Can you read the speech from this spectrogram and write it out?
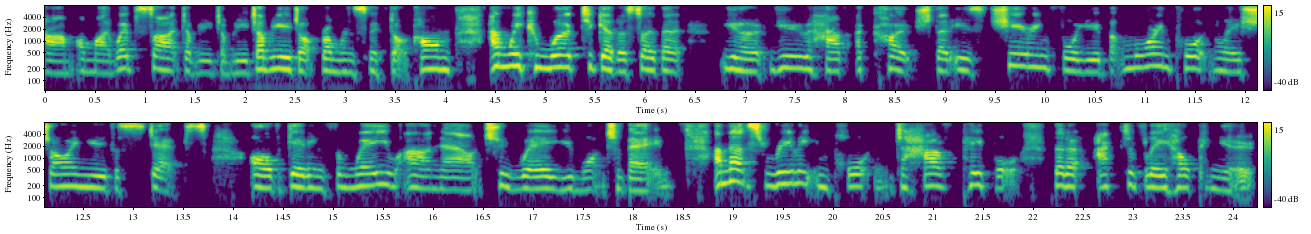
um, on my website, www.bronwynsmith.com and we can work together so that you know you have a coach that is cheering for you but more importantly showing you the steps of getting from where you are now to where you want to be. And that's really important to have people that are actively helping you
